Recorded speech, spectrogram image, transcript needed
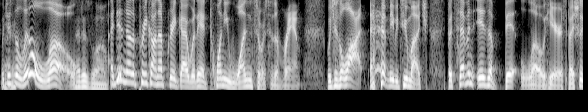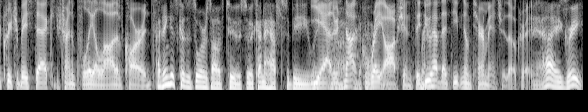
which is a little low. That is low. I did another precon upgrade guide where they had 21 sources of ramp, which is a lot, maybe too much. But seven is a bit low here, especially creature based deck. You're trying to play a lot of cards. I think it's because it's Orzhov too, so it kind of has to be. Like, yeah, there's uh, not great options. They do have that Deep Gnome Terramancer, though, Craig. Yeah, I agree.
